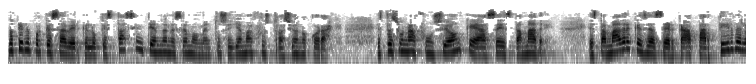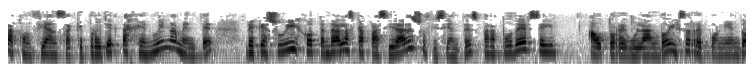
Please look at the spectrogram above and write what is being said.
no tiene por qué saber que lo que está sintiendo en ese momento se llama frustración o coraje. Esta es una función que hace esta madre. Esta madre que se acerca a partir de la confianza que proyecta genuinamente de que su hijo tendrá las capacidades suficientes para poderse ir autorregulando, irse reponiendo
